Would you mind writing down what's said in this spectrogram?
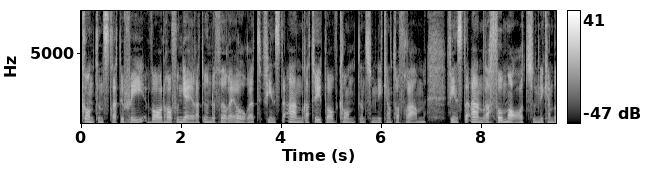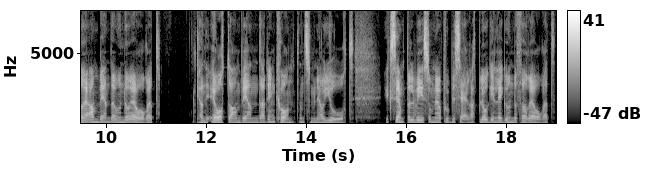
contentstrategi. Vad har fungerat under förra året? Finns det andra typer av content som ni kan ta fram? Finns det andra format som ni kan börja använda under året? Kan ni återanvända den content som ni har gjort? Exempelvis om ni har publicerat blogginlägg under förra året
